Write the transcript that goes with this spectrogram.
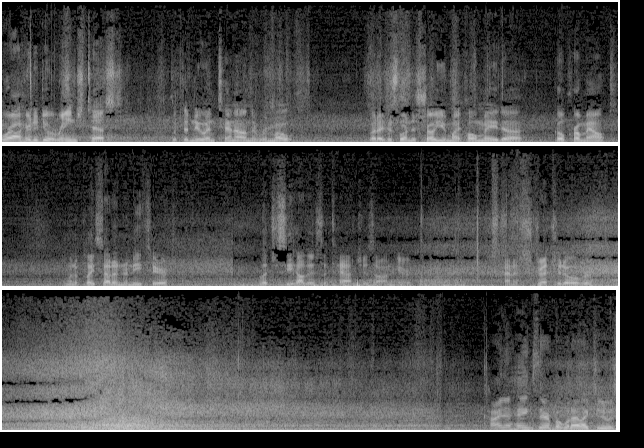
we're out here to do a range test with the new antenna on the remote. But I just wanted to show you my homemade uh, GoPro mount. I'm going to place that underneath here. Let you see how this attaches on here. Just kind of stretch it over. Kind of hangs there, but what I like to do is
